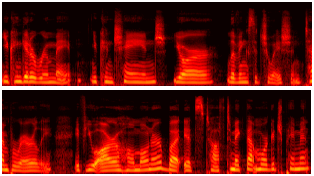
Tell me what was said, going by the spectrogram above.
you can get a roommate. You can change your living situation temporarily. If you are a homeowner, but it's tough to make that mortgage payment,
